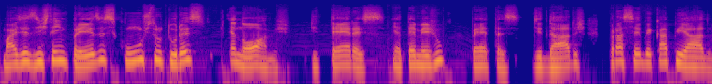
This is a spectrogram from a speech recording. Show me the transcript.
mas existem empresas com estruturas enormes, de teras e até mesmo petas de dados para ser backupeado.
